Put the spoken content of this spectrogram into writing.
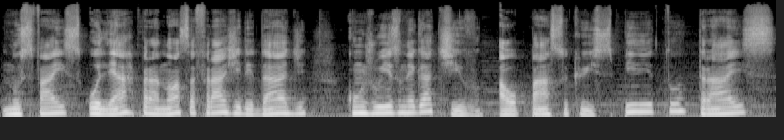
nos faz olhar para a nossa fragilidade com juízo negativo, ao passo que o Espírito traz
